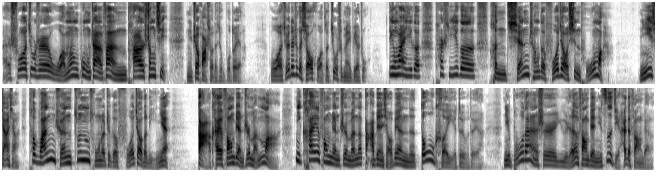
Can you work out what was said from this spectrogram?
哎，说就是我们供战犯，他生气，你这话说的就不对了。我觉得这个小伙子就是没憋住。另外一个，他是一个很虔诚的佛教信徒嘛。你想想，他完全遵从了这个佛教的理念，打开方便之门嘛。你开方便之门，那大便小便的都可以，对不对啊？你不但是与人方便，你自己还得方便了。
